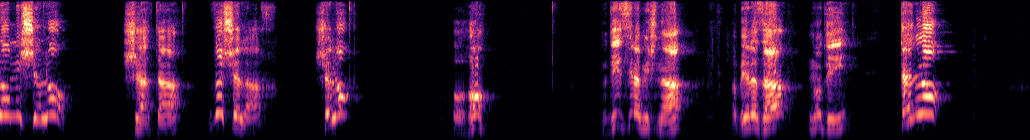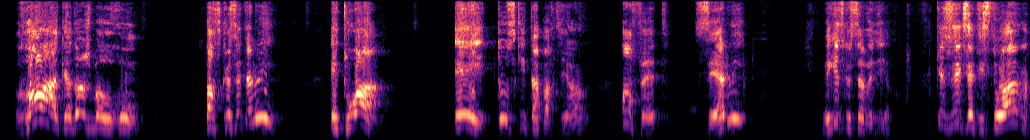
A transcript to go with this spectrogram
לו משלו, שאתה ושלך שלו. Oh Nous dit ici la Mishnah, Rabbi Elazar nous dit, Tenlo, rends à Kadosh Baruch parce que c'est à lui. Et toi, et tout ce qui t'appartient, en fait, c'est à lui. Mais qu'est-ce que ça veut dire Qu'est-ce que c'est que cette histoire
